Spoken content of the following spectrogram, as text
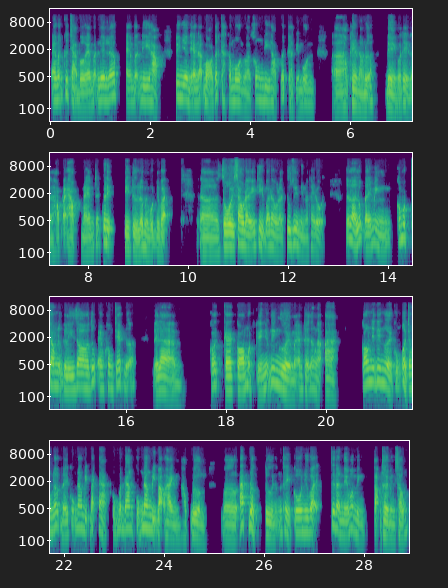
em vẫn cứ trả vờ em vẫn lên lớp em vẫn đi học tuy nhiên thì em đã bỏ tất cả các môn và không đi học tất cả cái môn uh, học thêm nào nữa để có thể là học đại học mà em sẽ quyết định đi từ lớp 11 như vậy. Uh, rồi sau đấy thì bắt đầu là tư duy mình nó thay đổi. Tức là lúc đấy mình có một trong những cái lý do giúp em không chết nữa đấy là có cái có một cái những cái người mà em thấy rằng là à có những cái người cũng ở trong lớp đấy cũng đang bị bắt nạt cũng vẫn đang cũng đang bị bạo hành học đường uh, áp lực từ những thầy cô như vậy. Tức là nếu mà mình tạm thời mình sống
